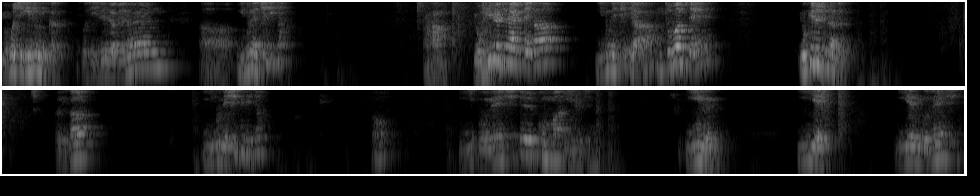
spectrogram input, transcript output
요것이 1이니까 이것이 1이려면은 어, 2분의 7이죠. 아하, 여기를 지날 때가 2분의 7이야. 두 번째, 여기를 지나면 여기가 2분의 11이죠. 어? 2분의 11,2를 지나 2는 2에 2n분의 10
